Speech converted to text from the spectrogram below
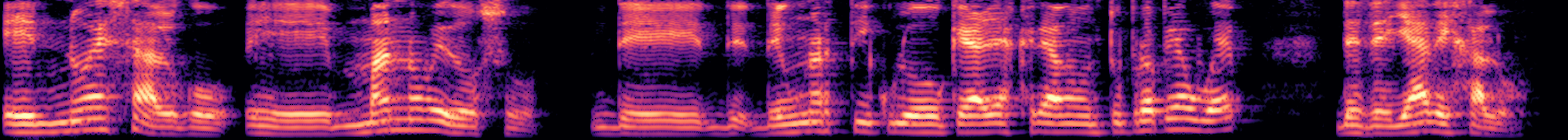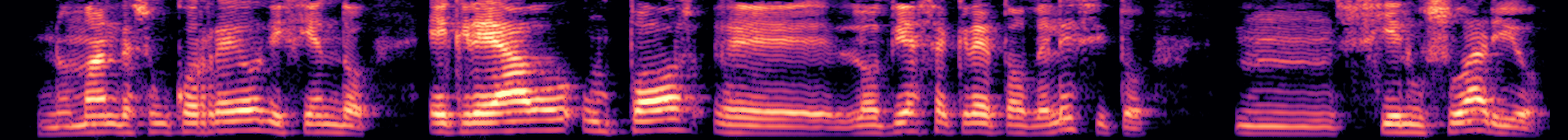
eh, no es algo eh, más novedoso de, un artículo que hayas creado en tu propia web, desde ya déjalo. No mandes un correo diciendo he creado un post, los 10 secretos del éxito. Mm, si el usuario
